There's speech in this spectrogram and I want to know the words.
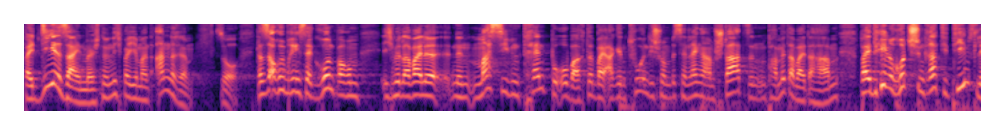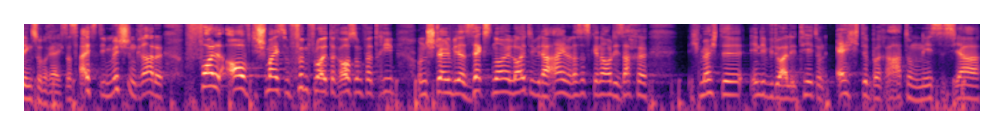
bei dir sein möchten und nicht bei jemand anderem. So. Das ist auch übrigens der Grund, warum ich mittlerweile einen massiven Trend beobachte bei Agenturen, die schon ein bisschen länger am Start sind, ein paar Mitarbeiter haben. Bei denen rutschen gerade die Teams links und rechts. Das heißt, die mischen gerade gerade voll auf. Die schmeißen fünf Leute raus im Vertrieb und stellen wieder sechs neue Leute wieder ein. Und das ist genau die Sache. Ich möchte Individualität und echte Beratung nächstes Jahr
